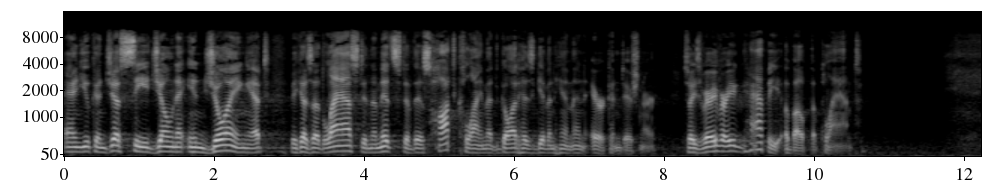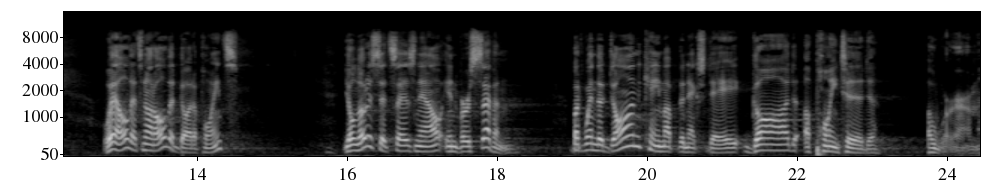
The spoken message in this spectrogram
and you can just see Jonah enjoying it because at last, in the midst of this hot climate, God has given him an air conditioner. So he's very, very happy about the plant. Well, that's not all that God appoints. You'll notice it says now in verse 7 But when the dawn came up the next day, God appointed a worm.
